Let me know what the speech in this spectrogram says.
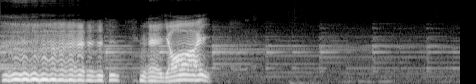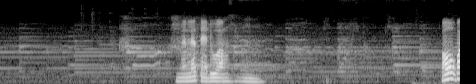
แม่ย้อย มันแล้วแต่ดวง อืมโป๊กป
